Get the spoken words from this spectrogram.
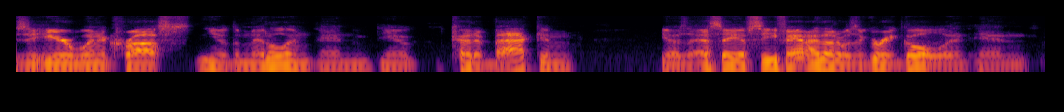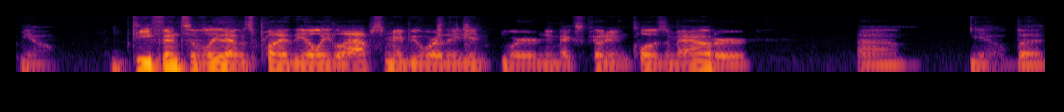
Zouhir went across, you know, the middle and and you know cut it back. And you know, as a SAFC fan, I thought it was a great goal. And and you know, defensively, that was probably the only lapse maybe where they didn't where New Mexico didn't close them out or, um, you know, but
